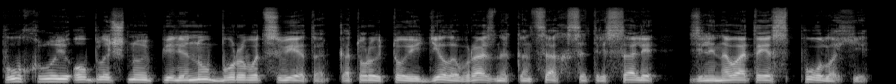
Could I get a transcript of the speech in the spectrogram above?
пухлую облачную пелену бурого цвета, которую то и дело в разных концах сотрясали зеленоватые сполохи,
